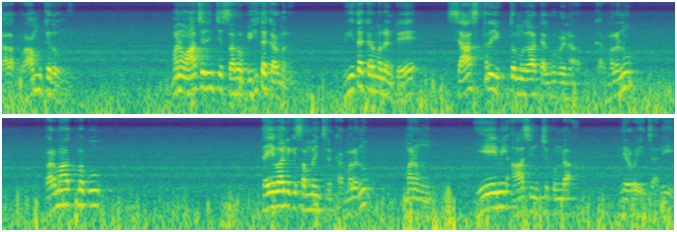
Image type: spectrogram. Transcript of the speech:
చాలా ప్రాముఖ్యత ఉంది. మనం ఆచరించే సర్వ విహిత కర్మలు విహిత కర్మలంటే శాస్త్రయుక్తముగా తెలపబడిన కర్మలను పరమాత్మకు దైవానికి సంబంధించిన కర్మలను మనము ఏమి ఆశించకుండా నిర్వహించాలి.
